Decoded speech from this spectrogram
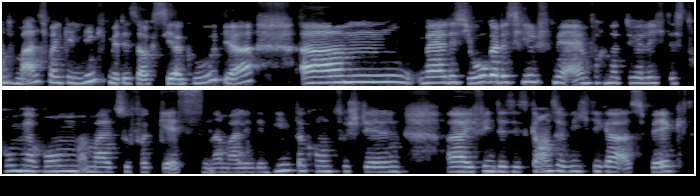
und manchmal gelingt mir das auch sehr gut, ja. Ähm, weil das Yoga, das hilft mir einfach natürlich, das Drumherum einmal zu vergessen, einmal in den Hintergrund zu stellen. Äh, ich finde, das ist ganz ein wichtiger Aspekt Projekt.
